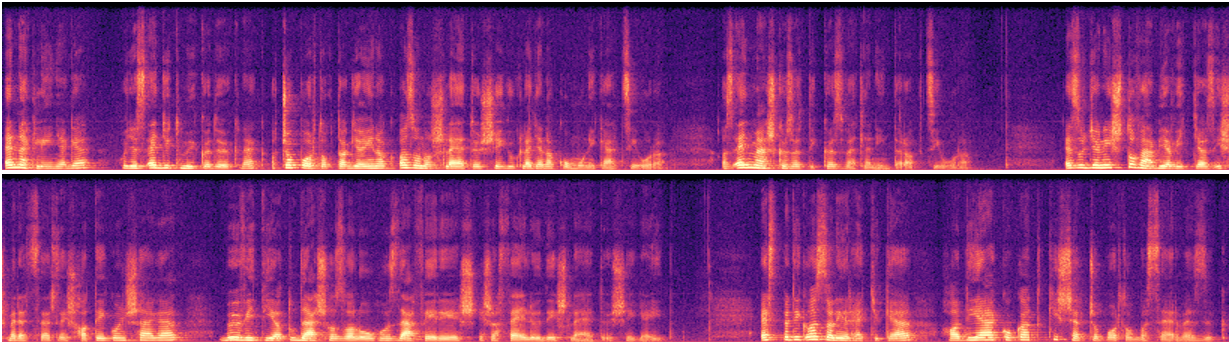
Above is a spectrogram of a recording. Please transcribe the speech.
Ennek lényege, hogy az együttműködőknek, a csoportok tagjainak azonos lehetőségük legyen a kommunikációra, az egymás közötti közvetlen interakcióra. Ez ugyanis tovább javítja az ismeretszerzés hatékonyságát, bővíti a tudáshoz való hozzáférés és a fejlődés lehetőségeit. Ezt pedig azzal érhetjük el, ha a diákokat kisebb csoportokba szervezzük,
